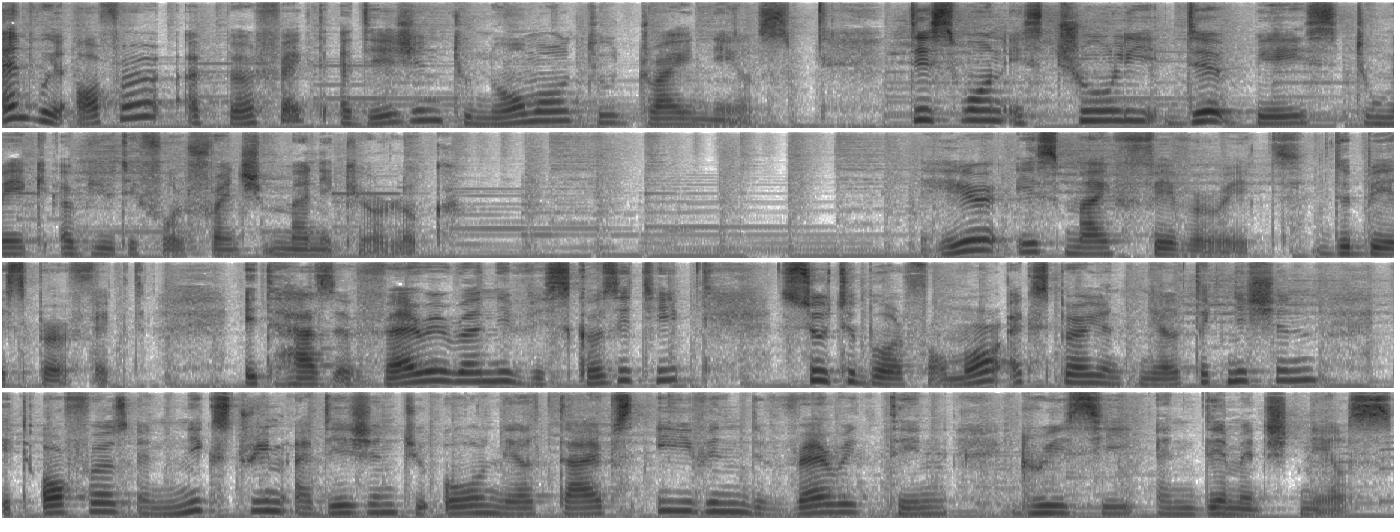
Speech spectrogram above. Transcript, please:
and will offer a perfect adhesion to normal to dry nails. This one is truly the base to make a beautiful French manicure look. Here is my favorite, the Base Perfect. It has a very runny viscosity, suitable for more experienced nail technician. It offers an extreme adhesion to all nail types, even the very thin, greasy and damaged nails.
